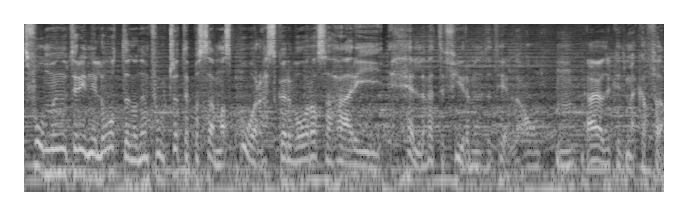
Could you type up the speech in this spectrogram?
Två minuter in i låten och den fortsätter på samma spår. Ska det vara så här i helvete fyra minuter till? Ja, mm. ja jag dricker lite mer kaffe.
